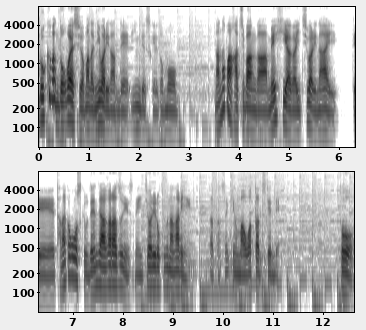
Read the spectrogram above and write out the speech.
6番堂林はまだ2割なんでいいんですけれども、7番、8番がメヒアが1割ない。で、田中康介も全然上がらずにですね、1割6分7厘だったんですね、昨日、まあ、終わった時点で。と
